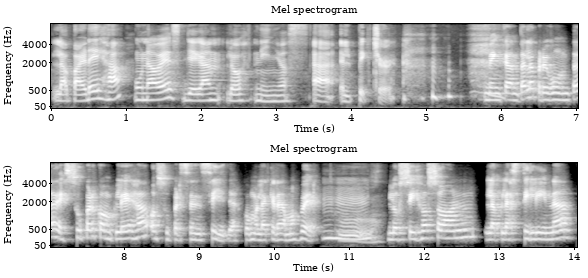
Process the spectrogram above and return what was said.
la pareja una vez llegan los niños a el picture. Me encanta la pregunta, es súper compleja o súper sencilla, como la queramos ver. Uh, Los hijos son la plastilina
